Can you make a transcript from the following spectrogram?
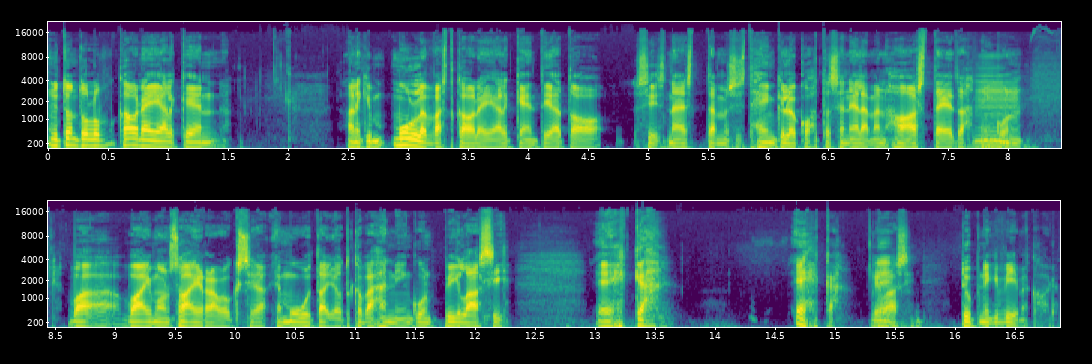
nyt on tullut kauden jälkeen, ainakin mulle vasta kauden jälkeen tietoa siis näistä tämmöisistä henkilökohtaisen elämän haasteita, mm. niin kuin va- vaimon sairauksia ja muuta, jotka vähän niin kuin pilasi, ehkä, ehkä pilasi niin. Dubnikin viime kauden.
